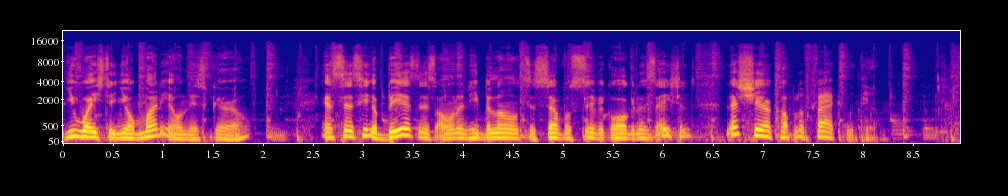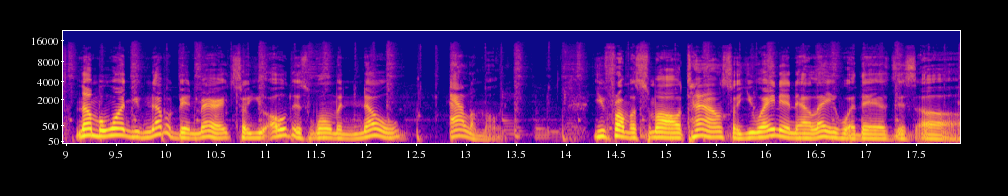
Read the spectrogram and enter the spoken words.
You wasting your money on this girl. And since he a business owner and he belongs to several civic organizations, let's share a couple of facts with him. Number one, you've never been married, so you owe this woman no alimony. You from a small town, so you ain't in LA where there's this uh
